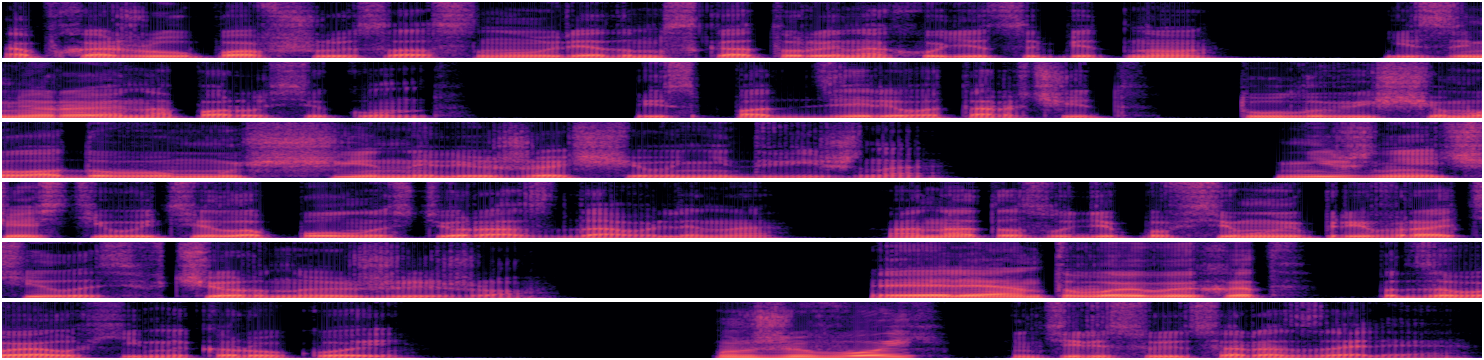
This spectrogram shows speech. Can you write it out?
Обхожу упавшую сосну, рядом с которой находится пятно, и замираю на пару секунд. Из-под дерева торчит туловище молодого мужчины, лежащего недвижно. Нижняя часть его тела полностью раздавлена, она-то, судя по всему, и превратилась в черную жижу. «Элиан, твой выход!» — подзываю алхимика рукой. «Он живой?» — интересуется Розалия.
